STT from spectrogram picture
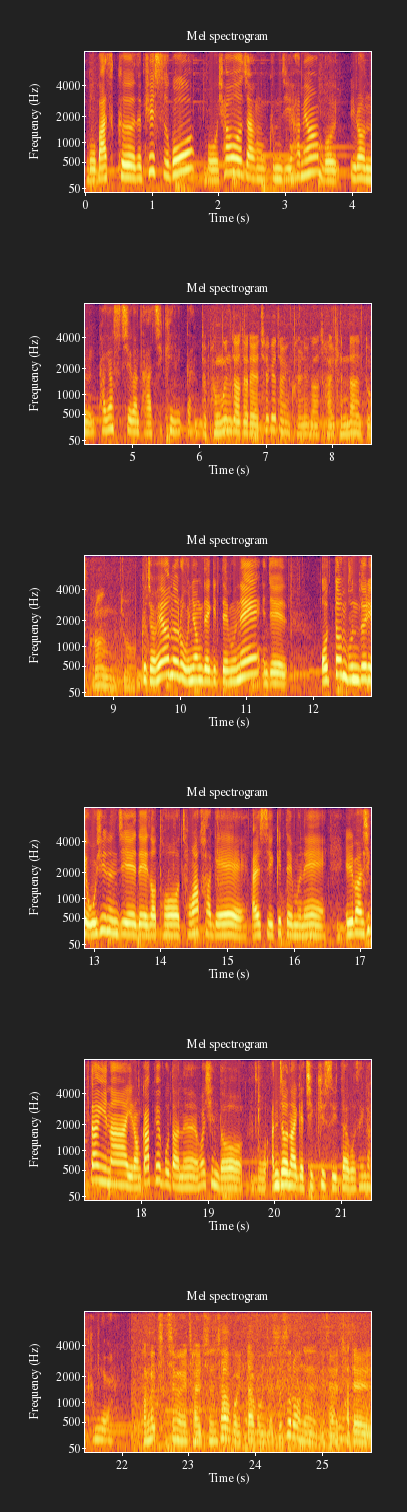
뭐 마스크는 필수고 뭐 샤워장 금지하면 뭐 이런 방역 수칙은 다 지키니까. 이제 방문자들의 체계적인 관리가 잘 된다는 또 그런 좀 그죠 회원으로 운영되기 때문에 이제 어떤 분들이 오시는지에 대해서 더 정확하게 알 수 있기 때문에 일반 식당이나 이런 카페보다는 훨씬 더, 더 안전하게 지킬 수 있다고 생각합니다. 방역 지침을 잘 준수하고 있다고 이제 스스로는 이제 다들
